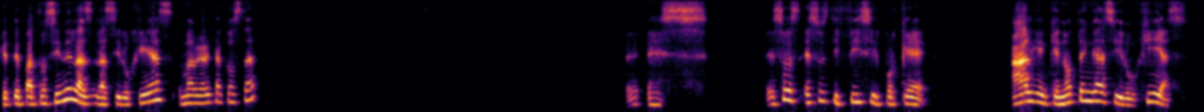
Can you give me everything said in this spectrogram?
¿Que te patrocine las, las cirugías, Margarita Costa? E, es, eso, es, eso es difícil porque alguien que no tenga cirugías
